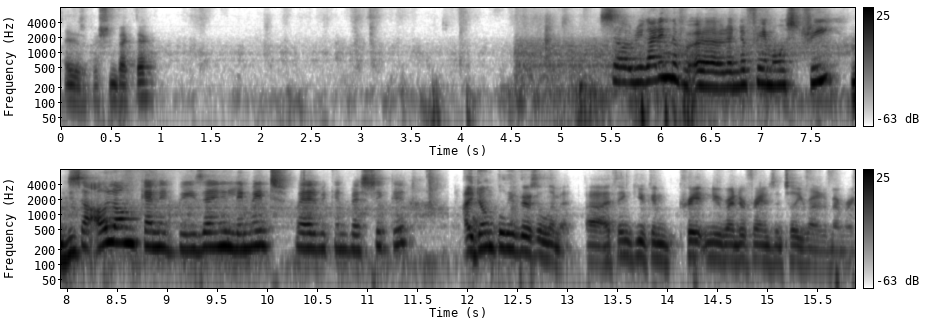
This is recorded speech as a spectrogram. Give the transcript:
There's a question back there. So regarding the uh, render frame host tree, mm -hmm. so how long can it be? Is there any limit where we can restrict it? I don't believe there's a limit. Uh, I think you can create new render frames until you run out of memory.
